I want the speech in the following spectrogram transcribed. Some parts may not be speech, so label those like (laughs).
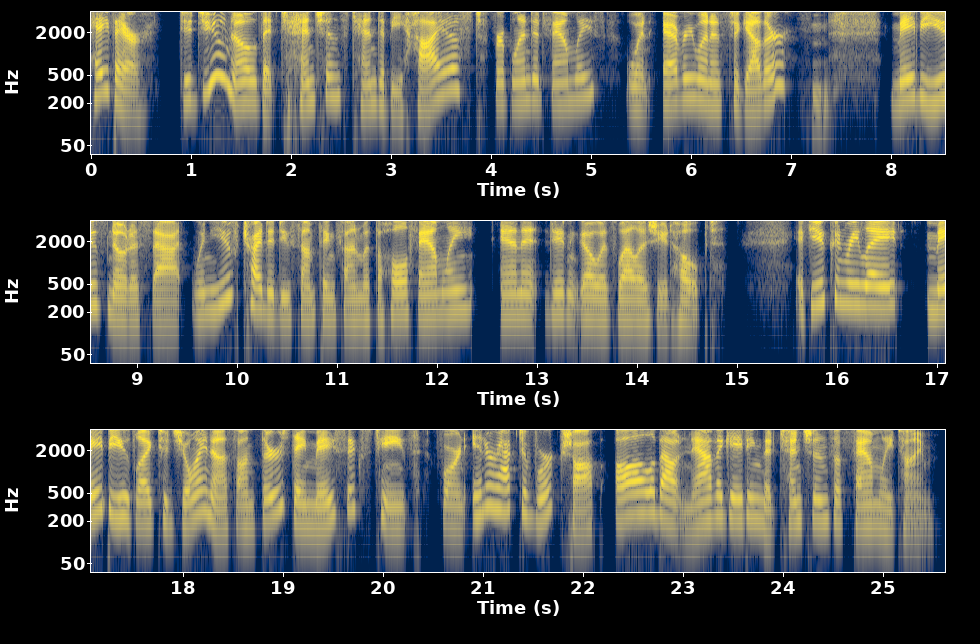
Hey there. Did you know that tensions tend to be highest for blended families when everyone is together? (laughs) Maybe you've noticed that when you've tried to do something fun with the whole family and it didn't go as well as you'd hoped. If you can relate, maybe you'd like to join us on Thursday, May 16th for an interactive workshop all about navigating the tensions of family time.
